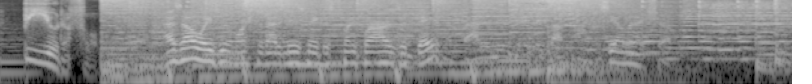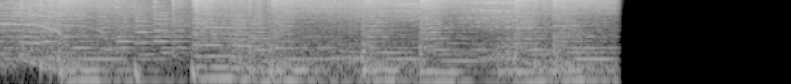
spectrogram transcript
beautiful. As always, you can watch Nevada Newsmakers 24 hours a day at NevadaNewsmakers.com. See you on the next show.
